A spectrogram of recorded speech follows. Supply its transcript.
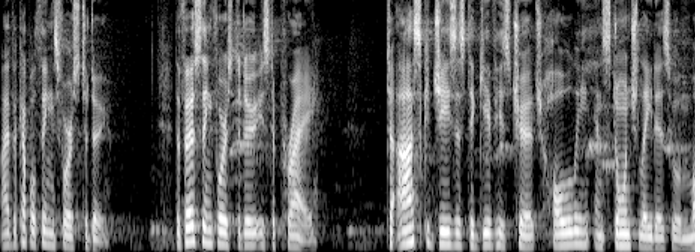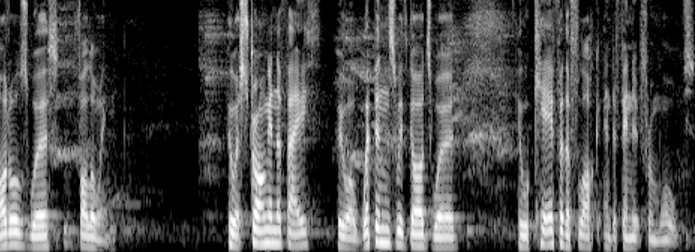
I have a couple things for us to do. The first thing for us to do is to pray, to ask Jesus to give his church holy and staunch leaders who are models worth following, who are strong in the faith, who are weapons with God's word, who will care for the flock and defend it from wolves.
